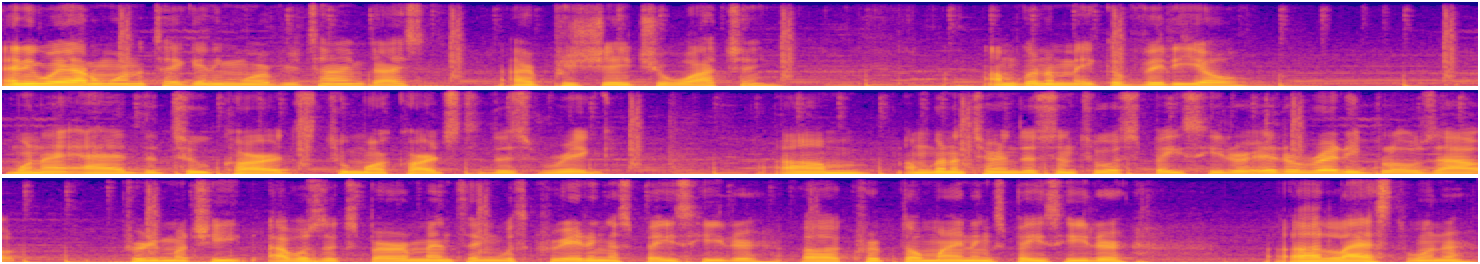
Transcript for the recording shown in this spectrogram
anyway, I don't want to take any more of your time, guys. I appreciate you watching. I'm going to make a video when I add the two cards, two more cards to this rig. Um, I'm going to turn this into a space heater. It already blows out pretty much heat. I was experimenting with creating a space heater, a crypto mining space heater uh, last winter,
